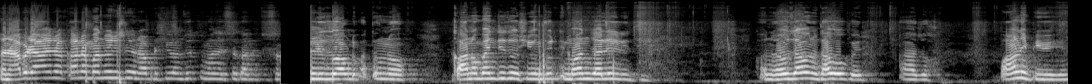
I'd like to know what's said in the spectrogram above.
અને આપણે આ એના કાના બાંધવાની છે ને આપણે શિવન જ્યોતિ માં સગાને લીધું આપણે પતંગનો કાનો બાંધી દીધો, શિવન જ્યોતિ માંજા લઈ લીધી. અને હવે ન ધાબો ફેર આ જો, પાણી પીવી છે.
